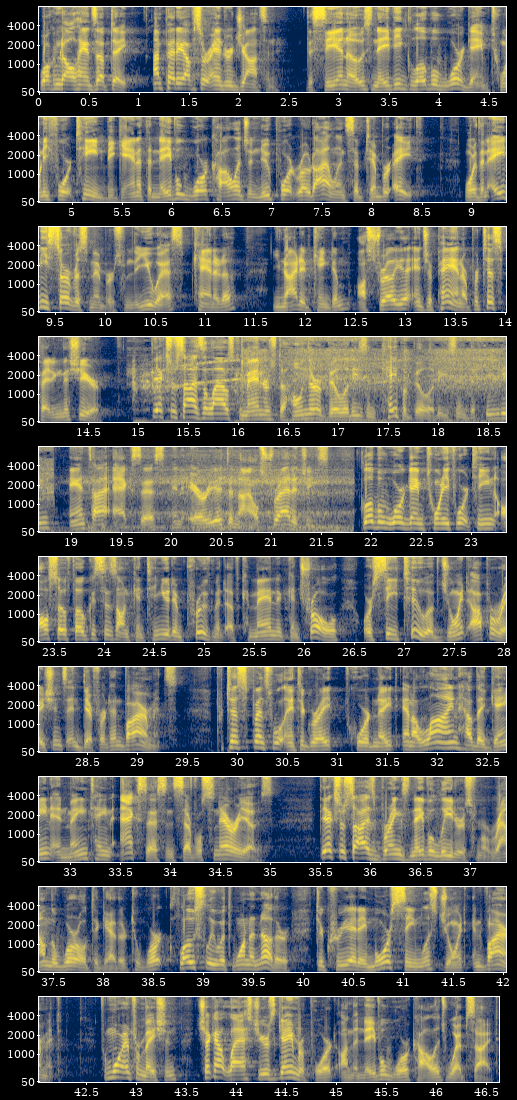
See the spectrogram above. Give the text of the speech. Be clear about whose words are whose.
Speaker 1: Welcome to All Hands Update. I'm Petty Officer Andrew Johnson. The CNO's Navy Global War Game 2014 began at the Naval War College in Newport, Rhode Island, September 8th. More than 80 service members from the U.S., Canada, United Kingdom, Australia, and Japan are participating this year. The exercise allows commanders to hone their abilities and capabilities in defeating anti-access and area denial strategies. Global War Game 2014 also focuses on continued improvement of command and control, or C2, of joint operations in different environments. Participants will integrate, coordinate, and align how they gain and maintain access in several scenarios. The exercise brings naval leaders from around the world together to work closely with one another to create a more seamless joint environment. For more information, check out last year's game report on the Naval War College website.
